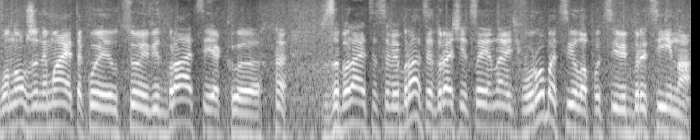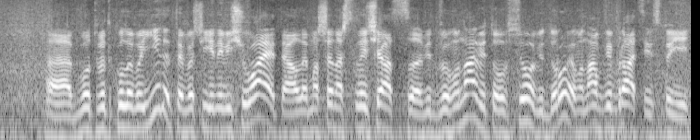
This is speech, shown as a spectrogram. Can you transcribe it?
воно вже не має такої цієї вібрації, як е, забирається ця вібрація. До речі, це є навіть хвороба ціла по цій вібраційна. Е, От ви коли ви їдете, ви ж її не відчуваєте, але машина ж цілий час від двигуна, від того всього, від дороги, вона в вібрації стоїть.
